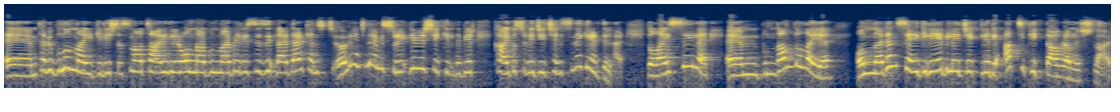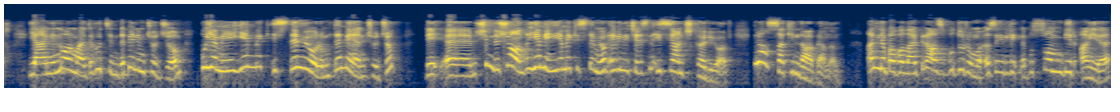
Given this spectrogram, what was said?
E, tabii bununla ilgili işte sınav tarihleri onlar bunlar belirsizlikler derken öğrencilerimiz sürekli bir şekilde bir kaygı süreci içerisine girdiler. Dolayısıyla bundan dolayı onların sergileyebilecekleri atipik davranışlar, yani normalde rutinde benim çocuğum bu yemeği yemek istemiyorum demeyen çocuk, şimdi şu anda yemeği yemek istemiyor, evin içerisinde isyan çıkarıyor. Biraz sakin davranın. Anne babalar biraz bu durumu özellikle bu son bir ayı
